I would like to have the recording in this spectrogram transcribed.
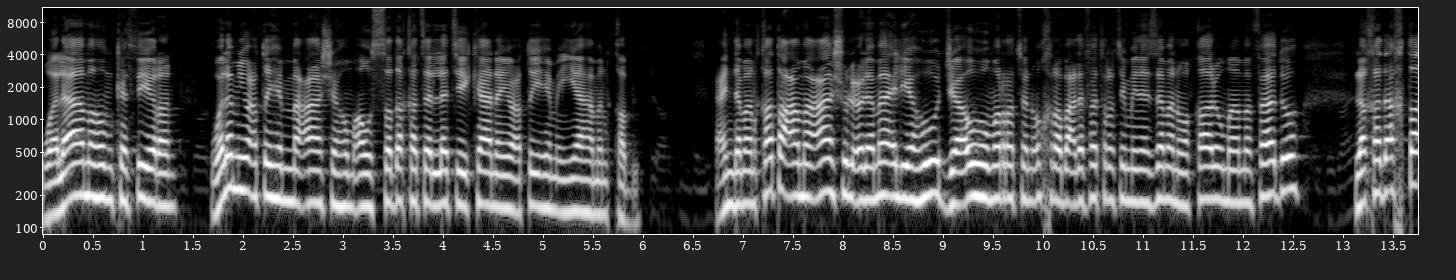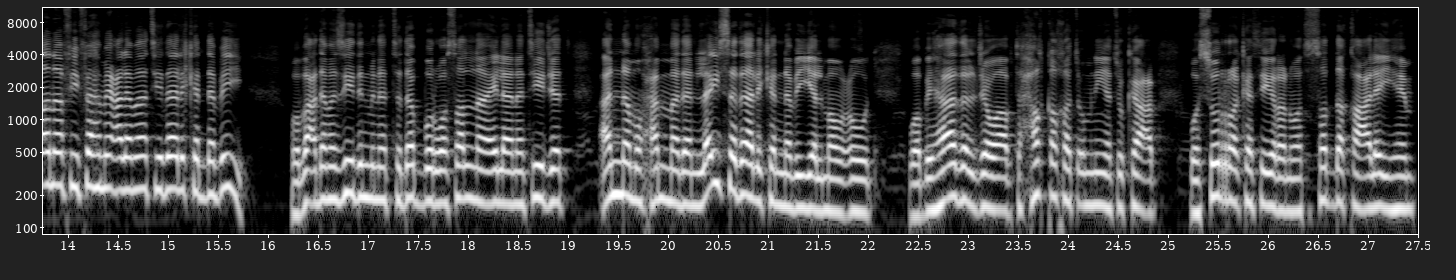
ولامهم كثيرا ولم يعطهم معاشهم أو الصدقه التي كان يعطيهم اياها من قبل. عندما انقطع معاش العلماء اليهود جاءوه مرة أخرى بعد فترة من الزمن وقالوا ما مفاده؟ لقد أخطأنا في فهم علامات ذلك النبي. وبعد مزيد من التدبر وصلنا إلى نتيجة أن محمدا ليس ذلك النبي الموعود. وبهذا الجواب تحققت أمنية كعب وسر كثيرا وتصدق عليهم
